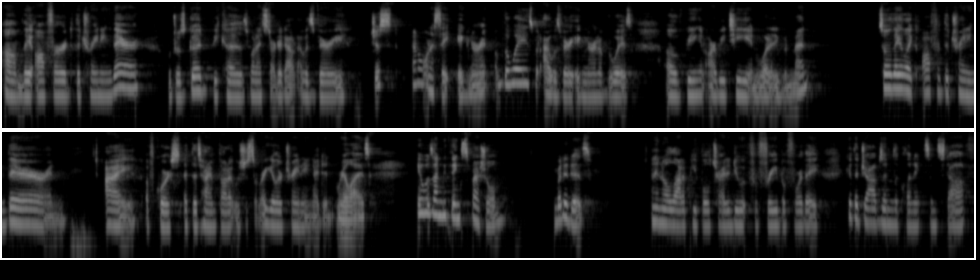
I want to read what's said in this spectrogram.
um, they offered the training there, which was good because when I started out, I was very just, I don't want to say ignorant of the ways, but I was very ignorant of the ways of being an RBT and what it even meant. So they like offered the training there. And I, of course, at the time thought it was just a regular training. I didn't realize it was anything special, but it is. And I know a lot of people try to do it for free before they get the jobs in the clinics and stuff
